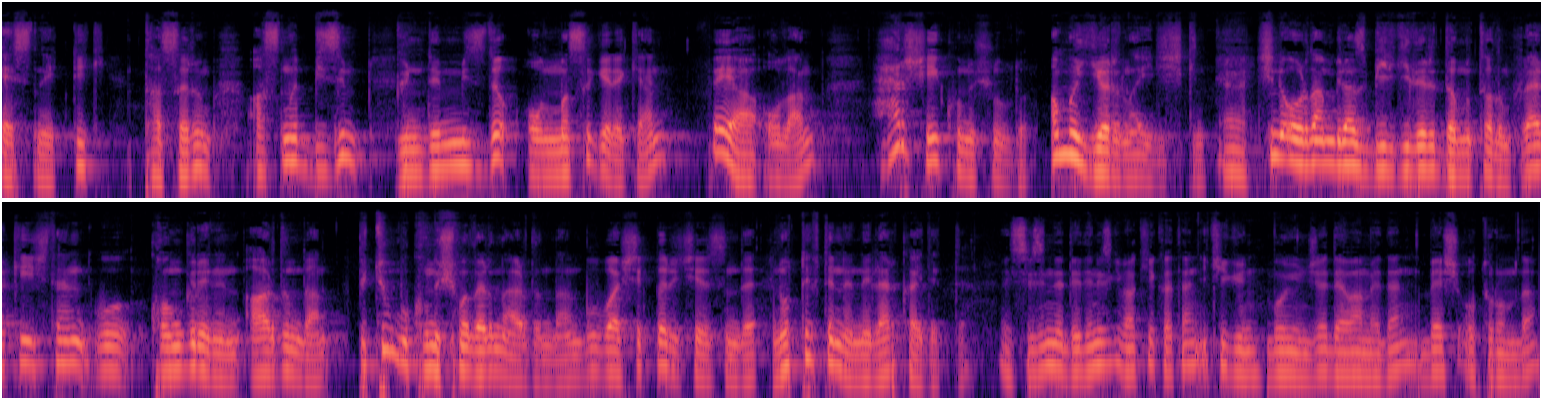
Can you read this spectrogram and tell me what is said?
esneklik, tasarım aslında bizim gündemimizde olması gereken veya olan her şey konuşuldu. Ama yarına ilişkin. Evet. Şimdi oradan biraz bilgileri damıtalım. Belki işten bu kongrenin ardından bütün bu konuşmaların ardından bu başlıklar içerisinde not defterine neler kaydetti? E sizin de dediğiniz gibi hakikaten iki gün boyunca devam eden beş oturumda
